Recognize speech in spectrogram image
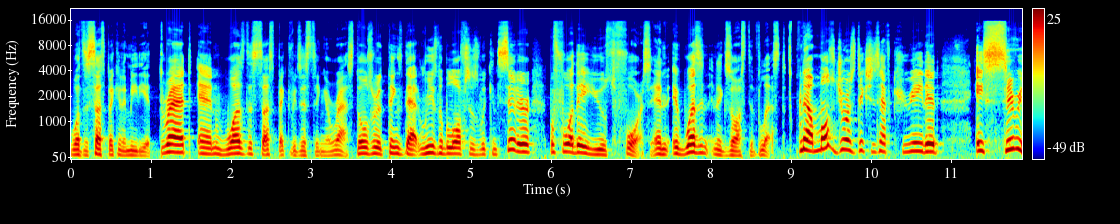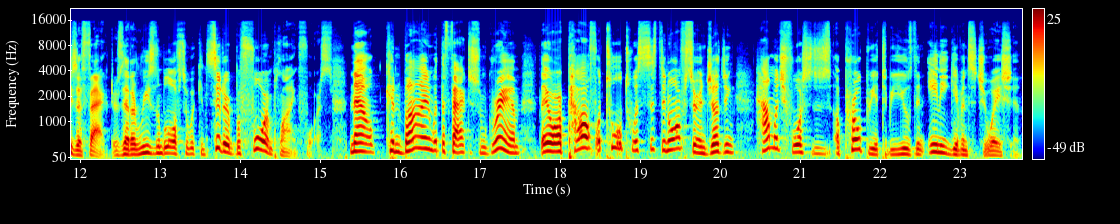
Was the suspect an immediate threat? And was the suspect resisting arrest? Those were things that reasonable officers would consider before they used force. And it wasn't an exhaustive list. Now, most jurisdictions have created a series of factors that a reasonable officer would consider before applying force. Now, combined with the factors from Graham, they are a powerful tool to assist an officer in judging how much force is appropriate to be used in any given situation.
